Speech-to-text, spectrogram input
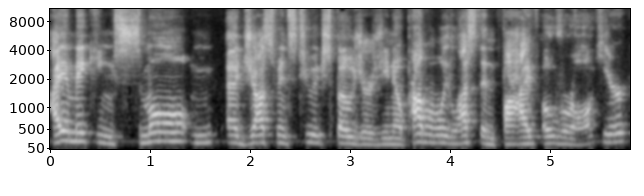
I am making small adjustments to exposures, you know, probably less than five overall here.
